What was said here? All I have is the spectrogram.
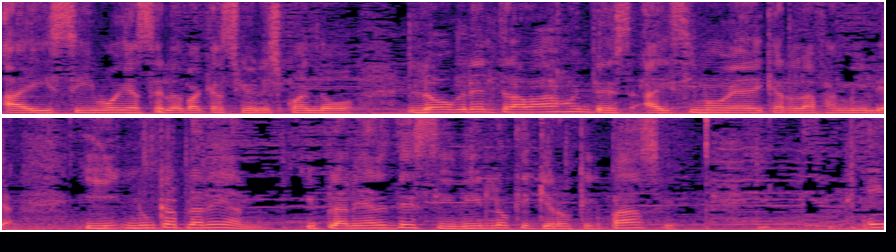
ahí sí voy a hacer las vacaciones. Cuando logre el trabajo, entonces ahí sí me voy a dedicar a la familia. Y nunca planean. Y planear es decidir lo que quiero que pase. Y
